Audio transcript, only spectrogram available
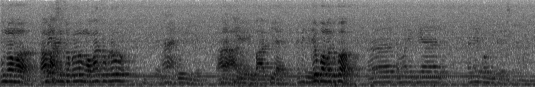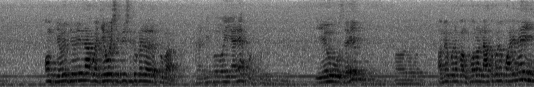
હું નામ આ માસી છોકરો મોમા છોકરો. મારા યાર હા આયા. આય તમે એવું કોમ હતું કહો તમારે ઘેર તમે કોમ બી કરી શકો આમ ફેવરી ફેવરી ના કોઈ જે હોય સીધું સીધું કહી દે તું બા. ઘરની બહુ યાર આ પંખો એવું સાહેબ બરોબર. અમે કોઈનો પંખો ના તો કોઈ પાડી નહીં.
